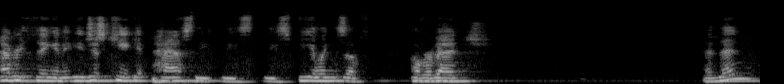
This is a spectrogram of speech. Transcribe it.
Everything, and you just can't get past these, these, these feelings of, of revenge. And then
